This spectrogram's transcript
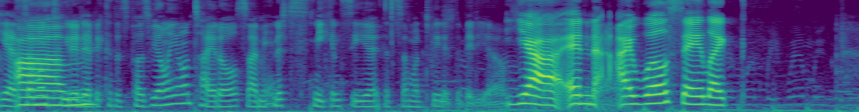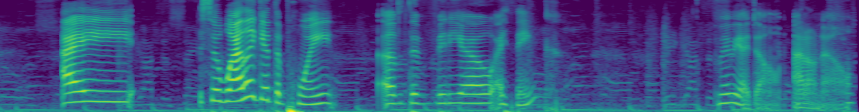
Yeah. Someone tweeted Um, it because it's supposed to be only on Tidal. So I managed to sneak and see it because someone tweeted the video. Yeah, and. I will say like I so while I get the point of the video, I think maybe I don't. I don't know.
